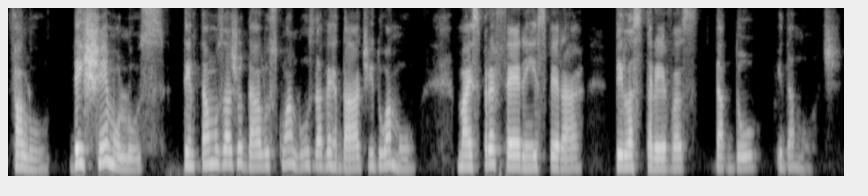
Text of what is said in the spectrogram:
falou: Deixemo-los, tentamos ajudá-los com a luz da verdade e do amor, mas preferem esperar pelas trevas da dor e da morte.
